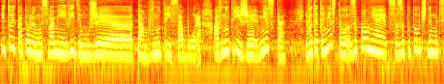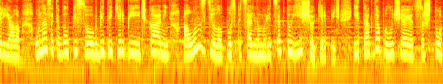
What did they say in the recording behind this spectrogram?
и той, которую мы с вами видим уже э, там внутри собора. А внутри же место и вот это место заполняется запутовочным материалом. У нас это был песок, битый кирпич, камень, а он сделал по специальному рецепту еще кирпич. И тогда получается, что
